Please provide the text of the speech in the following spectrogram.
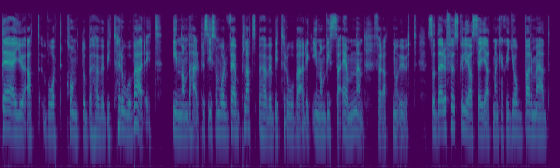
Det är ju att vårt konto behöver bli trovärdigt inom det här, precis som vår webbplats behöver bli trovärdig inom vissa ämnen för att nå ut. Så därför skulle jag säga att man kanske jobbar med,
